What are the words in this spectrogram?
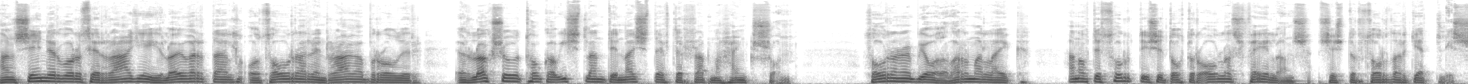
Hans sinir voru þeir ragi í Laugardal og Þórarinn ragabróðir er lögsögu tók á Íslandi næst eftir Hrafna Hengsson. Þóranar bjóða varmarlæk, hann átti Þordísi dóttur Ólas Feilans, sýstur Þordar Gjellis.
